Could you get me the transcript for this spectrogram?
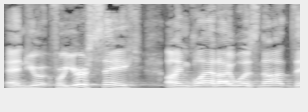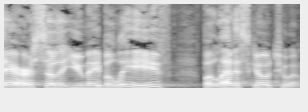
and for your sake, I'm glad I was not there, so that you may believe but let us go to him.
